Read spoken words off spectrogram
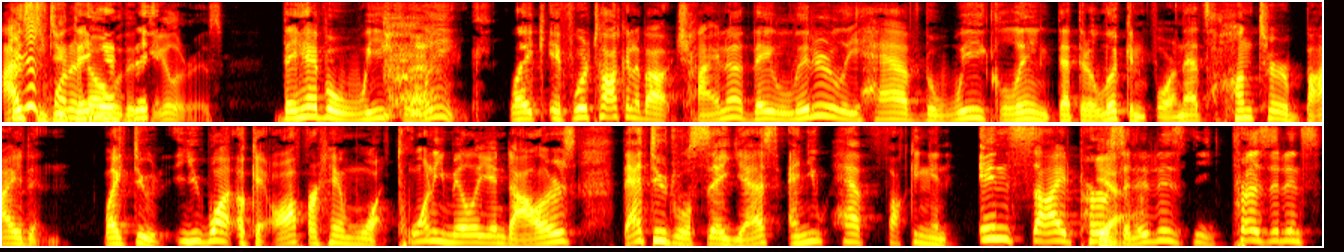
I Listen, just want to know have- who the they- dealer is. they have a weak link. Like if we're talking about China, they literally have the weak link that they're looking for, and that's Hunter Biden. Like, dude, you want okay, offer him what, twenty million dollars? That dude will say yes, and you have fucking an inside person. It is the president's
